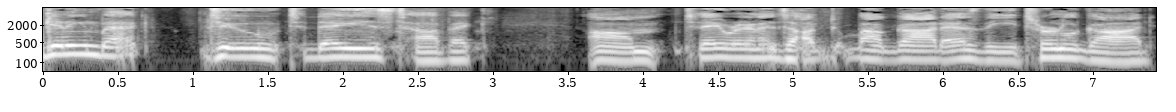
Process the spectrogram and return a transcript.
getting back to today's topic, um, today we're going to talk about God as the eternal God,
